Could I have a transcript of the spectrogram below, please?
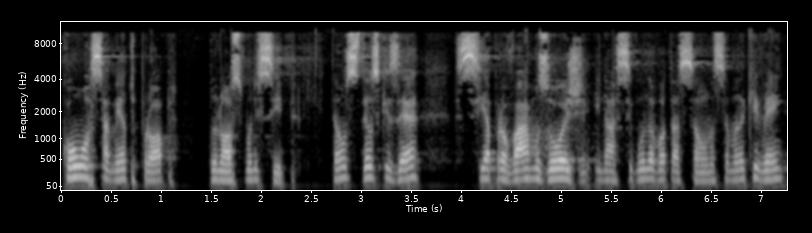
com orçamento próprio do nosso município. Então, se Deus quiser, se aprovarmos hoje e na segunda votação na semana que vem,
